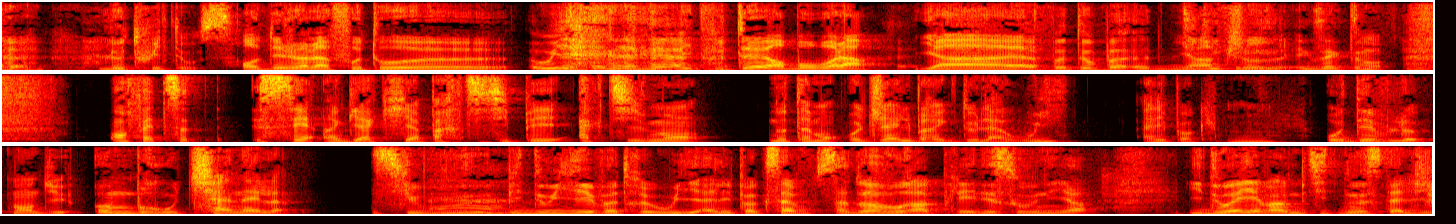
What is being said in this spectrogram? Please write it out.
le tweetos. oh déjà la photo euh, Oui, la pépite Twitter bon voilà il y a la photo dit y a un quelque chose, exactement. En fait, c'est- c'est un gars qui a participé activement, notamment au jailbreak de la Wii à l'époque, Mm. Au développement du Homebrew Channel. Si vous Ah. bidouillez votre Wii à l'époque, ça, ça doit vous rappeler des souvenirs. Il doit y avoir une petite nostalgie.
